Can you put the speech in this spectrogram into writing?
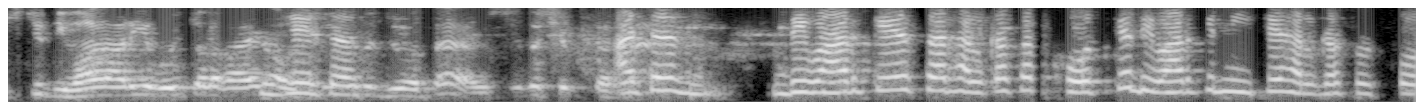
जिसकी दीवार आ रही है वही तो लगाएगा उसी तो जो होता है उसी को शिफ्ट करना है। अच्छा दीवार के सर हल्का सा खोद के दीवार के नीचे हल्का सा उसको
